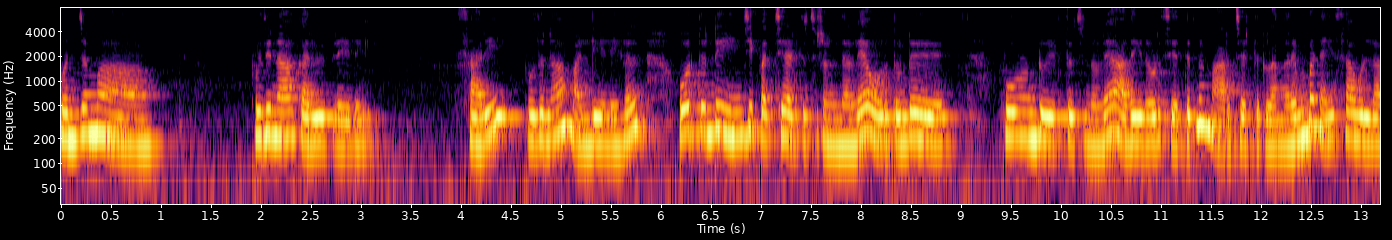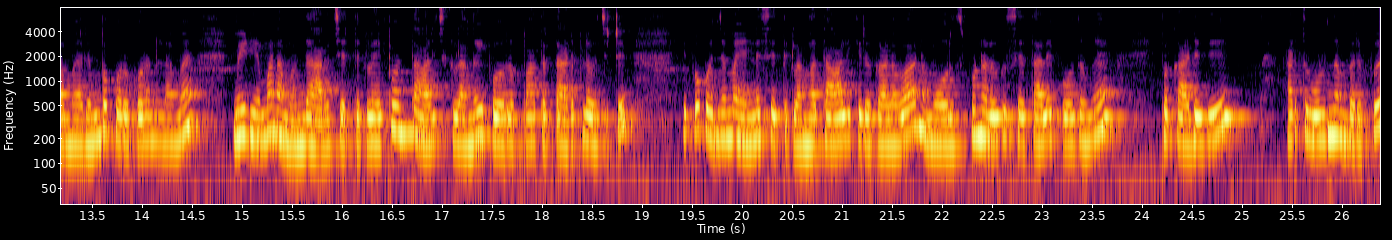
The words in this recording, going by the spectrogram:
கொஞ்சமாக புதினா கருவேப்பிலை இலை. சாரி புதினா மல்லி இலைகள். ஒரு துண்டு இஞ்சி பச்சை எடுத்து வச்சுருந்தோம் இல்லையா? ஒரு துண்டு பூண்டு எடுத்து வச்சுருந்தோம் இல்லையா? அதை இதோடு சேர்த்துட்டு நம்ம அரைச்சி எடுத்துக்கலாங்க. ரொம்ப நைஸாகவும் இல்லாமல் ரொம்ப குறை குறைன்னு இல்லாமல் மீடியமாக நம்ம வந்து அரைச்சி எடுத்துக்கலாம். இப்போ வந்து தாளிச்சுக்கலாங்க. இப்போ ஒரு பாத்திரத்தை அடுப்பில் வச்சுட்டு இப்போ கொஞ்சமாக எண்ணெய் சேர்த்துக்கலாங்க. தாளிக்கிறதுக்கு அளவாக நம்ம ஒரு ஸ்பூன் அளவுக்கு சேர்த்தாலே போதுங்க. இப்போ கடுகு அடுத்து உளுந்தம்பருப்பு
